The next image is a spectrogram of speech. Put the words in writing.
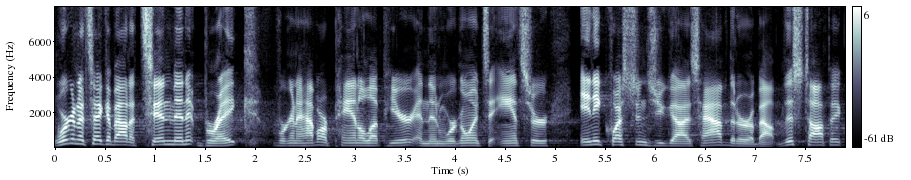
We're going to take about a 10 minute break. We're going to have our panel up here, and then we're going to answer any questions you guys have that are about this topic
